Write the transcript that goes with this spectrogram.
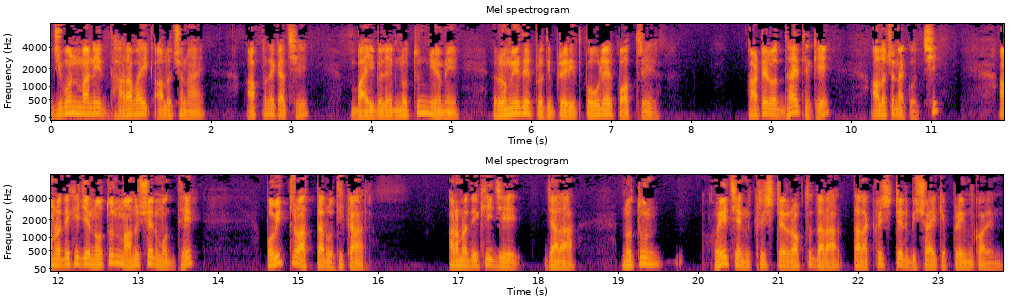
জীবনবাণীর ধারাবাহিক আলোচনায় আপনাদের কাছে বাইবেলের নতুন নিয়মে রোমিওদের প্রতি প্রেরিত পৌলের পত্রের আটের অধ্যায় থেকে আলোচনা করছি। আমরা দেখি যে নতুন মানুষের মধ্যে পবিত্র আত্মার অধিকার। আর আমরা দেখি যে যারা নতুন হয়েছেন খ্রিস্টের রক্ত দ্বারা তারা খ্রিস্টের বিষয়কে প্রেম করেন।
